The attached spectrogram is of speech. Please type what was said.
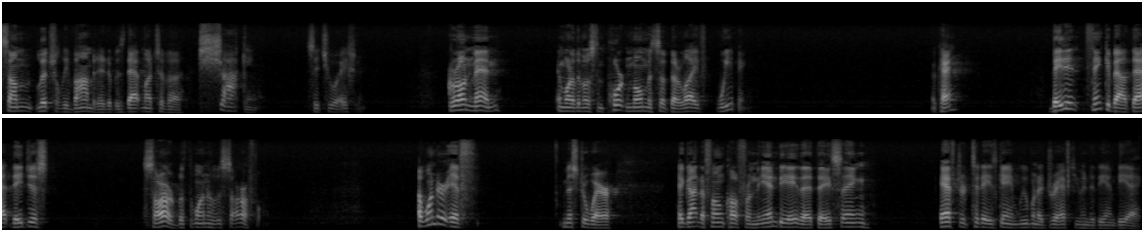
Some literally vomited. It was that much of a shocking situation. Grown men, in one of the most important moments of their life, weeping. Okay? They didn't think about that. They just sorrowed with the one who was sorrowful. I wonder if Mr. Ware had gotten a phone call from the NBA that day saying, after today's game, we want to draft you into the NBA.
